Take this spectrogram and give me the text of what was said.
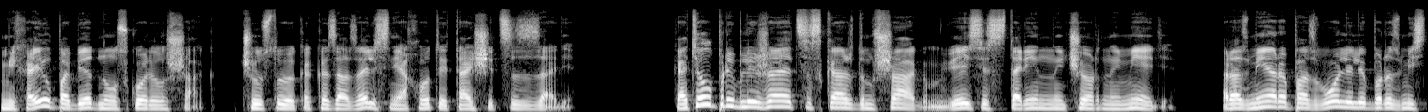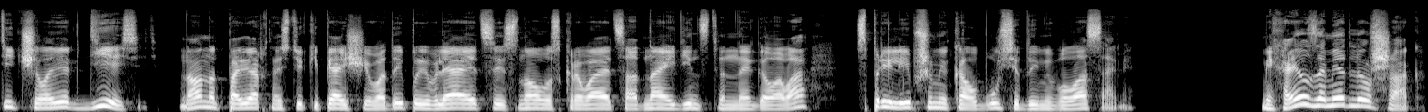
Михаил победно ускорил шаг, чувствуя, как Азазель с неохотой тащится сзади. Котел приближается с каждым шагом, весь из старинной черной меди. Размеры позволили бы разместить человек 10, но над поверхностью кипящей воды появляется и снова скрывается одна единственная голова с прилипшими к колбу седыми волосами. Михаил замедлил шаг.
